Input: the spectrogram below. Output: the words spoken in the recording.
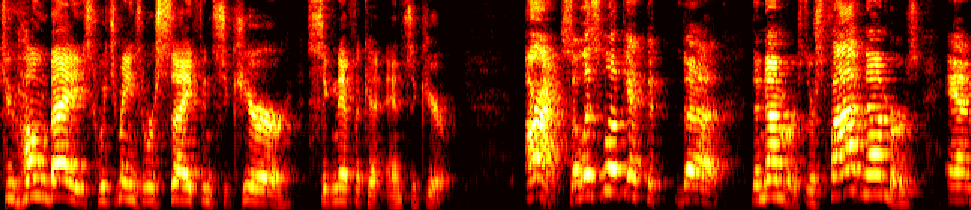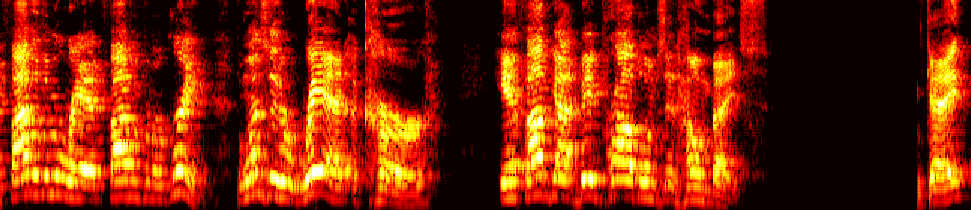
to home base, which means we're safe and secure, significant and secure. All right, so let's look at the, the, the numbers. There's five numbers, and five of them are red, five of them are green. The ones that are red occur if I've got big problems at home base. Okay?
